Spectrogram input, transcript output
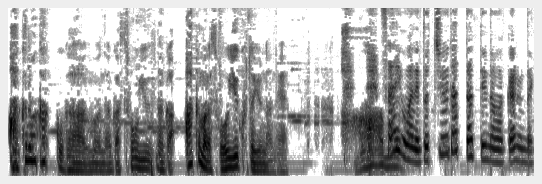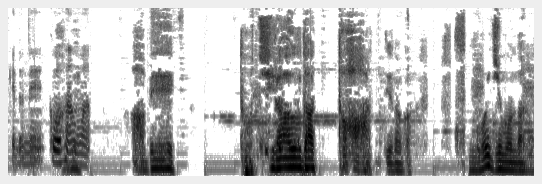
悪魔カッコがもうなんかそういう、なんか悪魔がそういうこと言うんだね。はあ、最後はね、途中だったっていうのはわかるんだけどね、後半は。アベ、どちらうだった？っていうなんか、すごい呪文だね。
